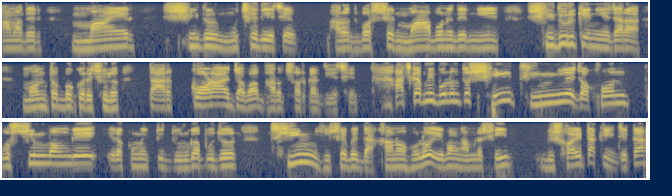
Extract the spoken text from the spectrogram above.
আমাদের মায়ের সিঁদুর মুছে দিয়েছে। ভারতবর্ষের মা বোনেদের নিয়ে সিঁদুরকে নিয়ে যারা মন্তব্য করেছিল, তার কড়া জবাব ভারত সরকার দিয়েছে। আজকে আপনি বলুন তো, সেই থিম নিয়ে যখন পশ্চিমবঙ্গে এরকম একটি দুর্গাপুজোর থিম হিসেবে দেখানো হলো এবং আমরা সেই বিষয়টাকেই যেটা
